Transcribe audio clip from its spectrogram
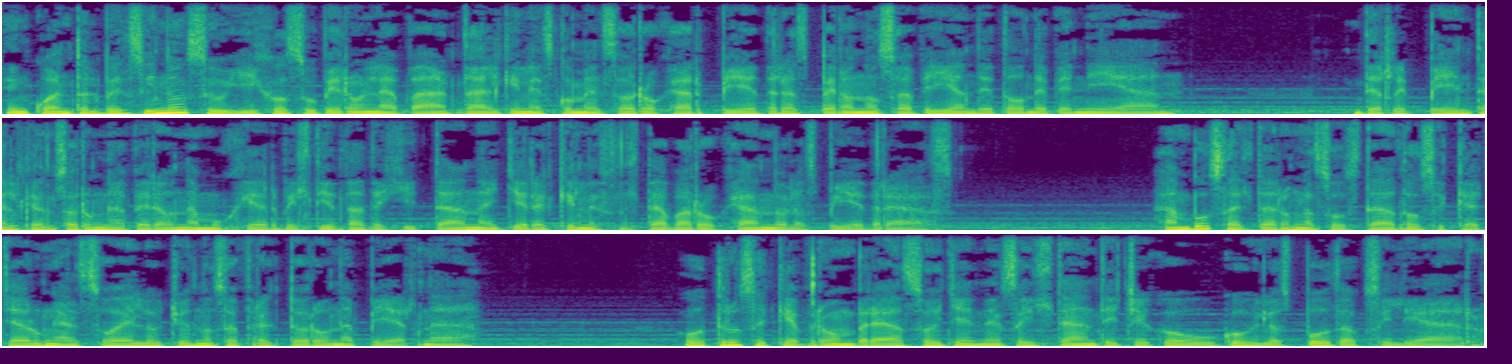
En cuanto el vecino y su hijo subieron la barda, alguien les comenzó a arrojar piedras, pero no sabían de dónde venían. De repente alcanzaron a ver a una mujer vestida de gitana y era quien les estaba arrojando las piedras. Ambos saltaron asustados y cayeron al suelo y uno se fracturó una pierna. Otro se quebró un brazo y en ese instante llegó Hugo y los pudo auxiliar.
